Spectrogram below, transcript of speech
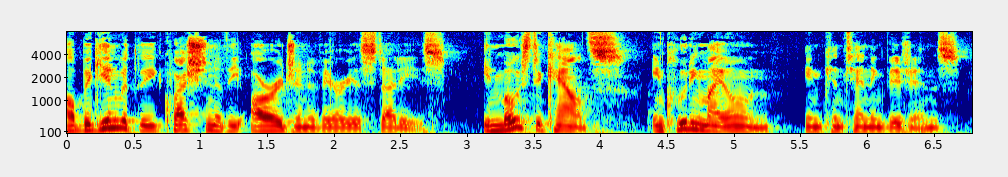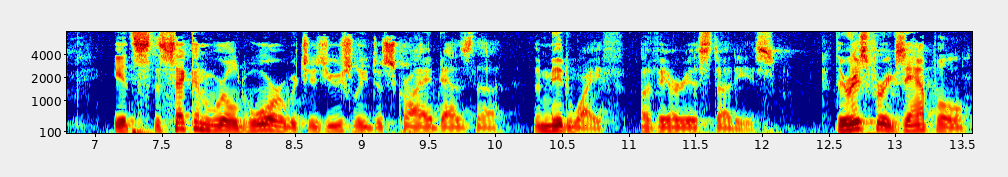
I'll begin with the question of the origin of area studies. In most accounts, including my own in Contending Visions, it's the Second World War which is usually described as the, the midwife of area studies. There is, for example,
